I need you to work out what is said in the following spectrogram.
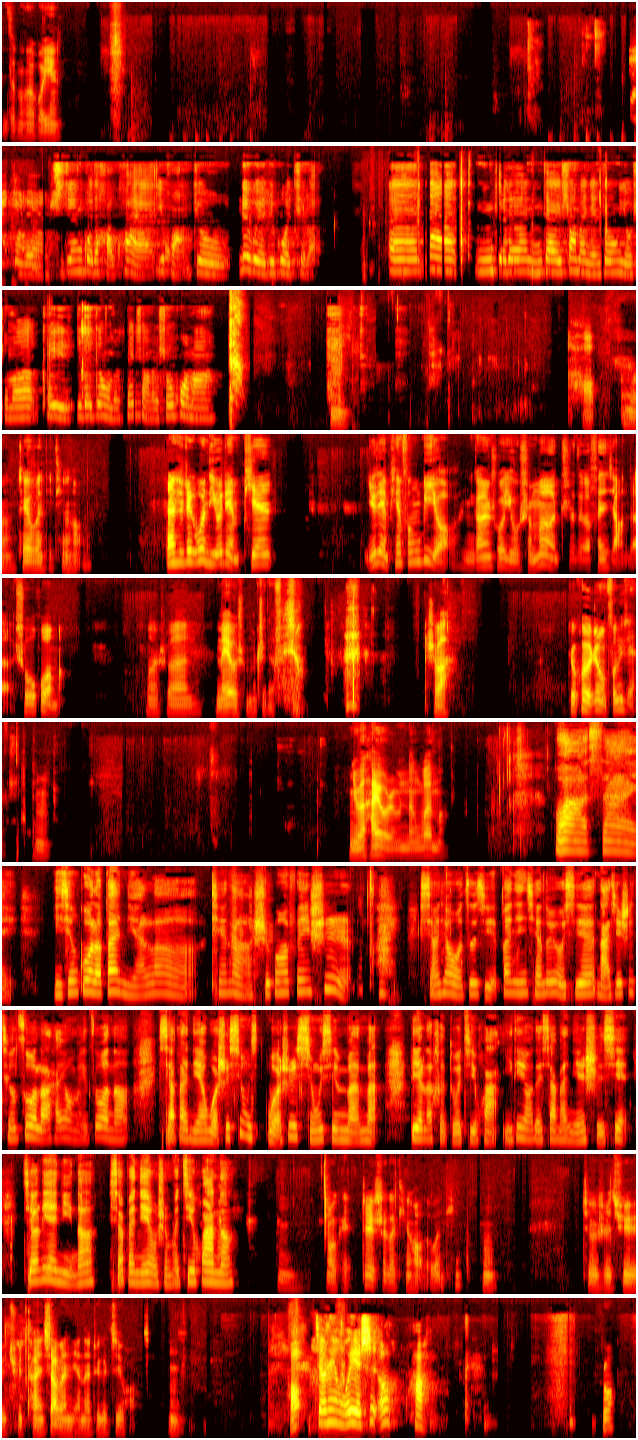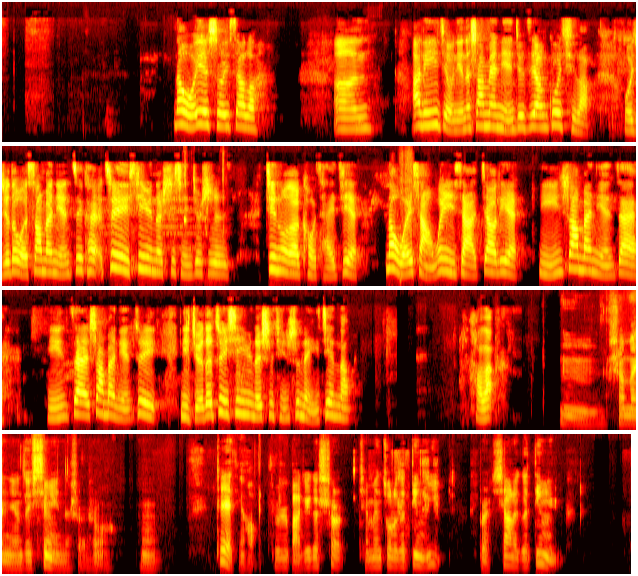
你怎么会回应？教练，时间过得好快啊，一晃就六个月就过去了。嗯，那您觉得您在上半年中有什么可以值得跟我们分享的收获吗？嗯，好，嗯，这个问题挺好的，但是这个问题有点偏，有点偏封闭哦。你刚才说有什么值得分享的收获吗？我说没有什么值得分享，是吧？就会有这种风险，嗯，你们还有人能问吗？哇塞，已经过了半年了，天呐，时光飞逝，哎，想想我自己半年前都有些哪些事情做了，还有没做呢？下半年我是雄我是雄心满满，列了很多计划，一定要在下半年实现。教练你呢？下半年有什么计划呢？嗯。OK，这是个挺好的问题，嗯，就是去去谈下半年的这个计划，嗯，好，教练我也是哦，好，说，那我也说一下了，嗯，二零一九年的上半年就这样过去了，我觉得我上半年最开最幸运的事情就是进入了口才界，那我也想问一下教练，您上半年在？您在上半年最你觉得最幸运的事情是哪一件呢？好了，嗯，上半年最幸运的事儿是吗？嗯，这也挺好，就是把这个事儿前面做了个定义，不是下了个定语，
